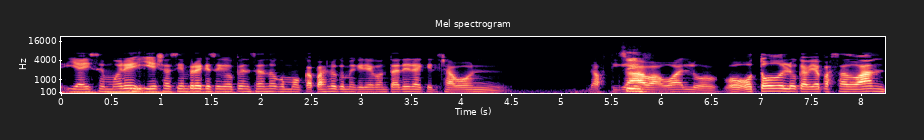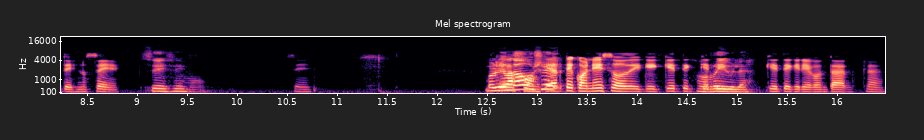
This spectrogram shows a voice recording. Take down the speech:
y ahí se muere, Y- y ella siempre que se quedó pensando como capaz lo que me quería contar era que el chabón la hostigaba o algo, o, o todo lo que había pasado antes, no sé. Sí, sí. como- sí. Volviendo a quedarte con eso de que, que te, que te- horrible. que te quería contar, claro.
